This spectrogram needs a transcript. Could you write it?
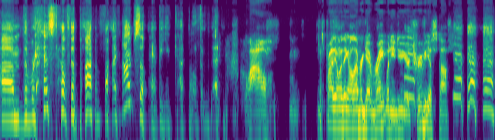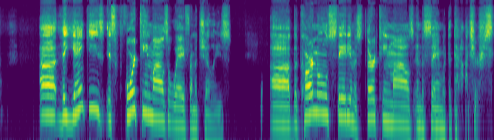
Um, the rest of the bottom five, I'm so happy you got both of them. Wow. That's probably the only thing I'll ever get right when you do your trivia stuff. uh, the Yankees is 14 miles away from a Chili's. Uh, the Cardinals Stadium is 13 miles, and the same with the Dodgers.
